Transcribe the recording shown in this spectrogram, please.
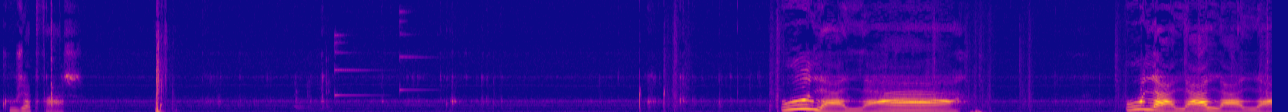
Kurza twarz. La la. Ooh la la la la.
